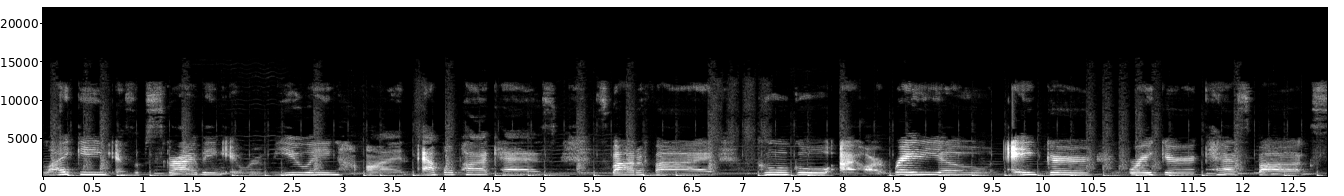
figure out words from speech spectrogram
liking and subscribing and reviewing on Apple Podcasts, Spotify, Google, iHeartRadio, Anchor, Breaker, Castbox,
